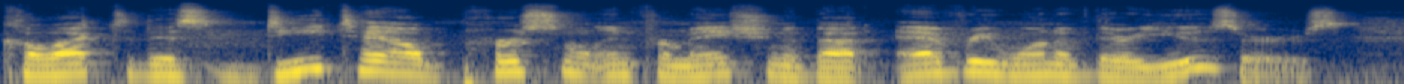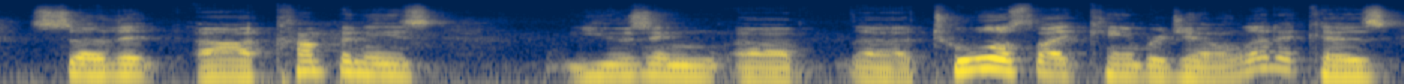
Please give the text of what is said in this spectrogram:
collect this detailed personal information about every one of their users so that uh, companies using uh, uh, tools like Cambridge Analytica's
